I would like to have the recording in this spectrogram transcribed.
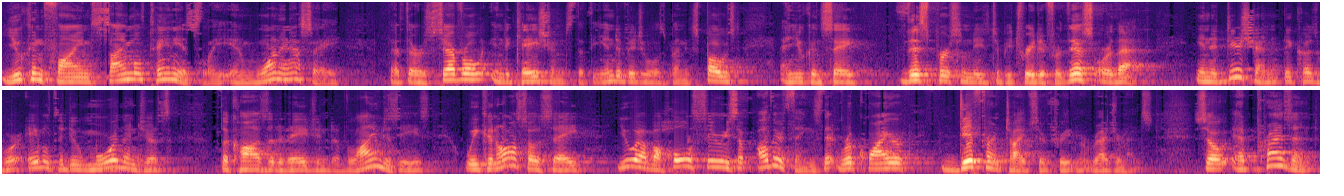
you can find simultaneously in one assay that there are several indications that the individual has been exposed, and you can say, this person needs to be treated for this or that. In addition, because we're able to do more than just the causative agent of Lyme disease, we can also say, you have a whole series of other things that require different types of treatment regimens. So at present,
